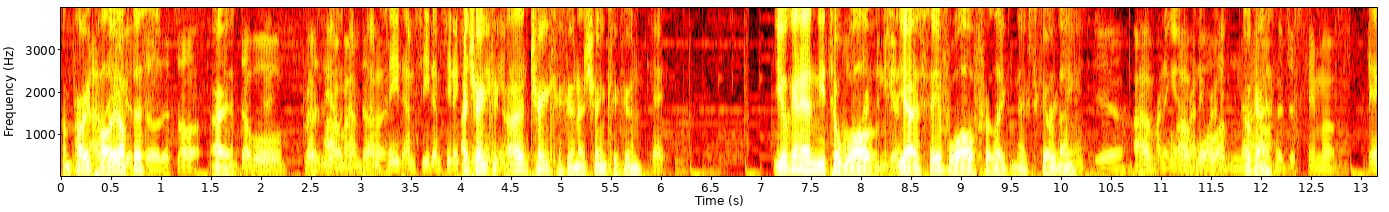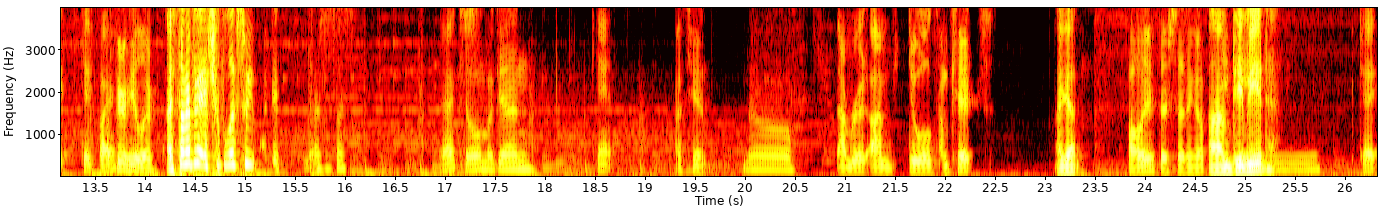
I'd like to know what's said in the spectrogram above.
I'm probably I polyed off this. though. That's all. All right. Double resi. I I'm, might I'm, die. I'm seed. I'm seed. I'm seed. I keep train. moving, Uh, keep train cocoon. I train cocoon. Okay. You're gonna need to Oh, wall. Yeah, save wall for like next go moving. then. Yeah, I have, Running in, I have running, wall running. up now. Okay. It just came up. Kick, kick I fire. fear healer. I stun everything. I triple X sweep. Okay. X. Kill him again. Can't. I can't. No. I'm root. I'm dual. I'm kicked. I get. Poly, they're setting up. Um, DB'd. Okay.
